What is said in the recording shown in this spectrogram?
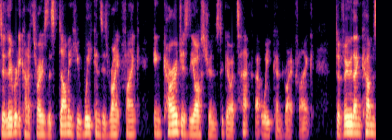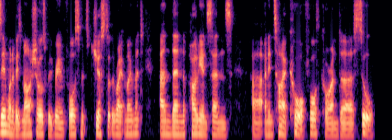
deliberately kind of throws this dummy. He weakens his right flank, encourages the Austrians to go attack that weakened right flank. Davout then comes in, one of his marshals, with reinforcements just at the right moment. And then Napoleon sends uh, an entire corps, fourth corps under Soult,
